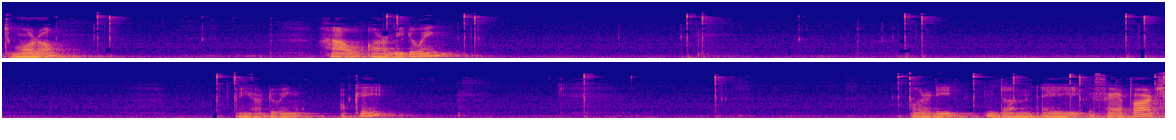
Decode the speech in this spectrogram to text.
tomorrow. How are we doing? We are doing okay. Already done a fair part.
